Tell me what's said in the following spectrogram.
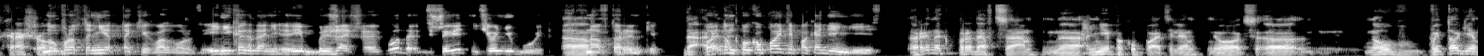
хорошо. Ну, просто нет таких возможностей. И никогда, не, и в ближайшие годы дешеветь ничего не будет а, на авторынке. Да, Поэтому рынок, покупайте, пока деньги есть. Рынок продавца, э, не покупателя. Вот. Э, ну, в итоге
